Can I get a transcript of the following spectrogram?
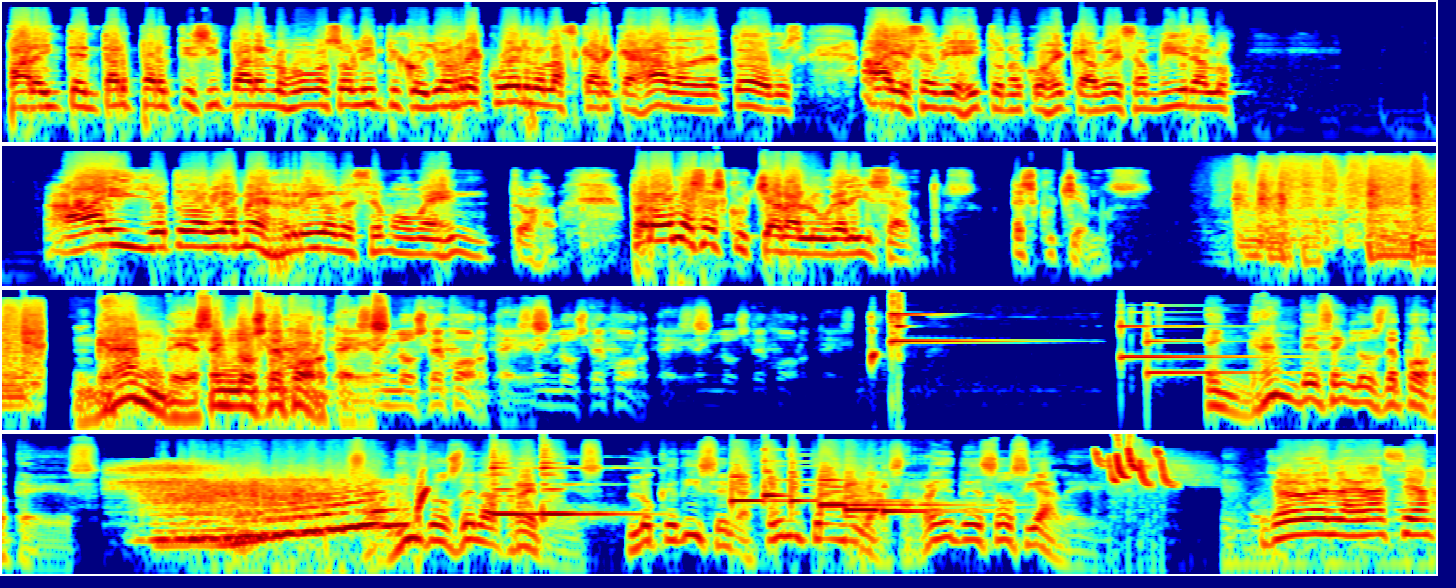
para intentar participar en los Juegos Olímpicos. Yo recuerdo las carcajadas de todos. Ay, ese viejito no coge cabeza, míralo. Ay, yo todavía me río de ese momento. Pero vamos a escuchar a Luguelín Santos. Escuchemos. Grandes en los deportes. En los deportes. En los deportes. En Grandes en los deportes. Sonidos de las redes. Lo que dice la gente en las redes sociales. Yo le doy las gracias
